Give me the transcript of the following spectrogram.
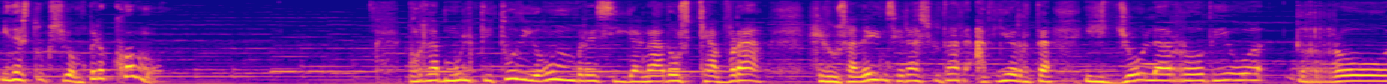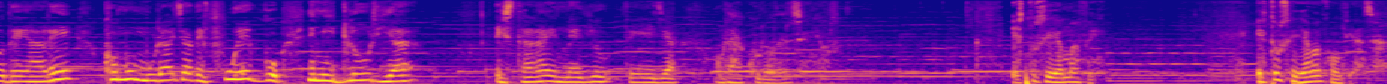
y destrucción? Pero ¿cómo? Por la multitud de hombres y ganados que habrá, Jerusalén será ciudad abierta y yo la rodearé como muralla de fuego y mi gloria estará en medio de ella, oráculo del Señor. Esto se llama fe. Esto se llama confianza.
